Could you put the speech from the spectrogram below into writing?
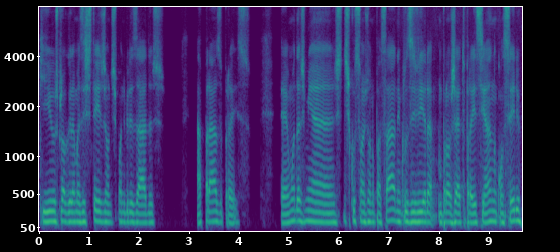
que os programas estejam disponibilizados a prazo para isso. É uma das minhas discussões do ano passado, inclusive era um projeto para esse ano no conselho,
